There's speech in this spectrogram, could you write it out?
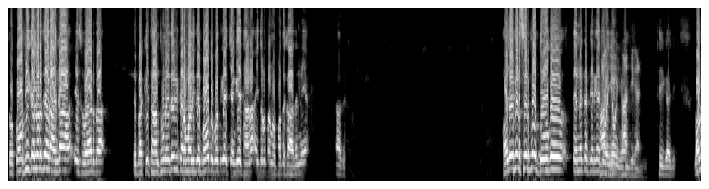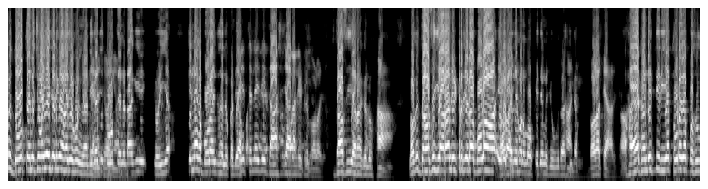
ਸੋ ਕਾਫੀ ਕਲਰ ਦਾ ਰੰਗ ਆ ਇਸ ਵੈੜ ਦਾ ਤੇ ਬਾਕੀ ਥਾਂ ਥੁਣ ਇਹਦੇ ਵੀ ਕਰਮ ਵਾਲੀ ਦੇ ਬਹੁਤ ਵਧੀਆ ਚੰਗੇ ਥਾਣਾ ਇਧਰੋਂ ਤੁਹਾਨੂੰ ਆਪਾਂ ਦਿਖਾ ਦਿੰਨੇ ਆ। ਆ ਦੇਖੋ ਹਜੇ ਫਿਰ ਸਿਰਫ ਦੋ ਕੁ ਤਿੰਨ ਕੁ ਜਿਹੜੀਆਂ ਚਵਾਈਆਂ ਹੋਈਆਂ। ਹਾਂਜੀ ਹਾਂਜੀ। ਠੀਕ ਹੈ ਜੀ। ਲਓ ਵੀ ਦੋ ਤਿੰਨ ਚਵਾਈਆਂ ਜਿਹੜੀਆਂ ਹਜੇ ਹੋਈਆਂ ਠੀਕ ਤਿੰਨ ਜੀ। ਦੋ। ਤਿੰਨ ਡਾਂਗੀ ਚੋਈ ਆ। ਕਿੰਨਾ ਕੁ ਬੋਲਾਂ ਦੇ ਥੱਲੇ ਕੱਢਿਆ ਇਹ ਆਪਾਂ ਥੱਲੇ ਦੀ 10 11 ਲੀਟਰ ਬੋਲਾ ਜੀ। 10 11 ਕਿਲੋ। ਹਾਂ। ਲਓ ਵੀ 10 11 ਲੀਟਰ ਜਿਹੜਾ ਬੋਲਾ ਬੋਲਾ ਥੱਲੇ ਹੁਣ ਮੌਕੇ ਤੇ ਮੌਜੂਦ ਆ ਠੀਕ ਆ। ਹਾਂਜੀ ਬੋਲਾ ਤਿਆਰ ਜੀ। ਹੈ ਠੰਡੀ ਧੀਰੀ ਆ ਥੋੜਾ ਜਿਹਾ ਪਸ਼ੂ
